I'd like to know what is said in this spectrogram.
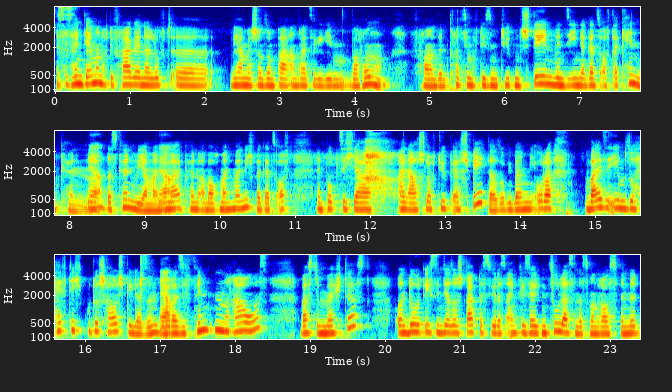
es ist, hängt ja immer noch die Frage in der Luft, äh, wir haben ja schon so ein paar Anreize gegeben, warum Frauen denn trotzdem auf diesen Typen stehen, wenn sie ihn ja ganz oft erkennen können. Ne? Ja. Das können wir ja manchmal, können aber auch manchmal nicht, weil ganz oft entpuppt sich ja ein Arschlochtyp erst später, so wie bei mir. Oder weil sie eben so heftig gute Schauspieler sind Ja. oder sie finden raus, was du möchtest. Und du und ich sind ja so stark, dass wir das eigentlich selten zulassen, dass man rausfindet,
